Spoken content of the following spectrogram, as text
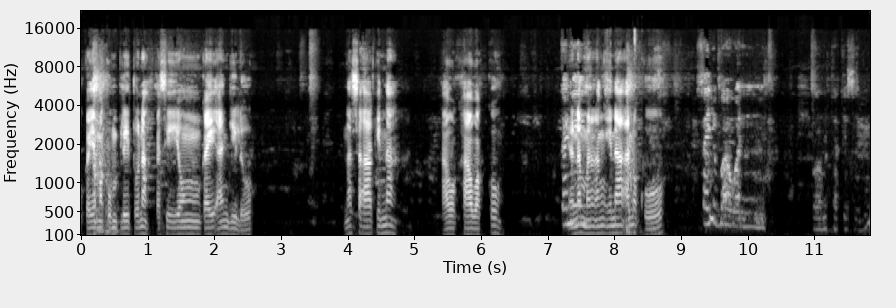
O kaya makumpleto na. Kasi yung kay Angelo, nasa akin na. Hawak-hawak ko. Yan Kanina, naman ang inaano ko. sa'yo ba 1 37?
